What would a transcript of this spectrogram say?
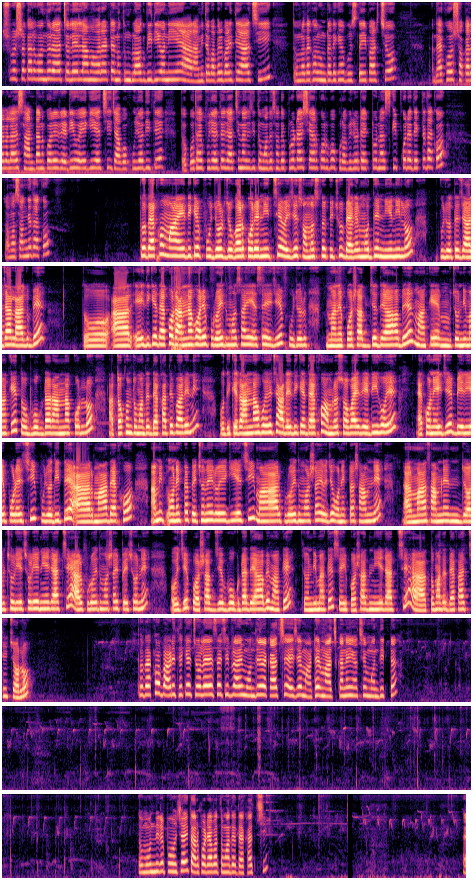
শুভ সকাল বন্ধুরা, চলে এলাম আবার একটা নতুন ব্লগ ভিডিও নিয়ে, আর আমি তো বাপের বাড়িতে আছি। তোমরা দেখো রুমটা দেখে বুঝতেই পারছ। দেখো, সকালবেলায় স্নান টান করে রেডি হয়ে গিয়েছি, যাব পুজো দিতে। তো কোথায় পুজো দিতে যাচ্ছি না, যদি তোমাদের সাথে পুরোটাই শেয়ার করব, পুরো ভিডিওটা একটু না স্কিপ করে দেখতে থাকো। তো আমার সঙ্গে থাকো। তো দেখো, মা এদিকে পুজোর জোগাড় করে নিচ্ছে, ওই যে সমস্ত কিছু ব্যাগের মধ্যে নিয়ে নিল। পুজোতে যা যা লাগবে তো আর এইদিকে দেখো রান্নাঘরে পুরোহিত মশাই এসে এই যে পুজোর মানে প্রসাদ যে দেওয়া হবে মাকে, চণ্ডী মাকে, তো ভোগটা রান্না করল। আর তখন তোমাদের দেখাতে পারিনি। ওদিকে রান্না হয়েছে। আর এদিকে দেখো আমরা সবাই রেডি হয়ে এখন এই যে বেরিয়ে পড়েছি পুজো দিতে। আর মা দেখো, আমি অনেকটা পেছনেই রয়ে গিয়েছি। মা আর পুরোহিত মশাই ওই যে অনেকটা সামনে। আর মা সামনে জল ছড়িয়ে ছড়িয়ে নিয়ে যাচ্ছে। আর পুরোহিত মশাই পেছনে ওই যে প্রসাদ যে ভোগটা দেয়া হবে মাকে চণ্ডীমাকে সেই প্রসাদ নিয়ে যাচ্ছে আর তোমাদের দেখাচ্ছি, চলো। তো দেখো, বাড়ি থেকে চলে এসেছি প্রায় মন্দিরের কাছে, এই যে মাঠের মাঝখানেই আছে মন্দিরটা। মন্দিরে পৌঁছাই, তারপরে আবার তোমাদের দেখাচ্ছি।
